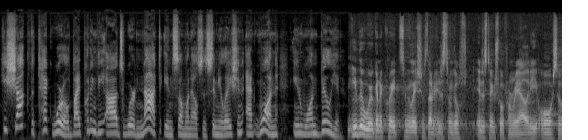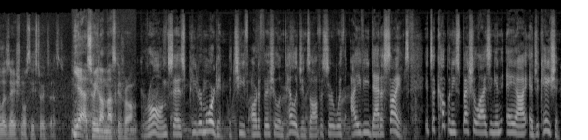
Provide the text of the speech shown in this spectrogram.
He shocked the tech world by putting the odds we're not in someone else's simulation at 1 in 1 billion. Either we're going to create simulations that are indistinguish- indistinguishable from reality, or civilization will cease to exist. Yeah, so Elon Musk is wrong. Wrong, says Peter Morgan, the chief artificial intelligence officer with Ivy Data Science. It's a company specializing in AI education.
